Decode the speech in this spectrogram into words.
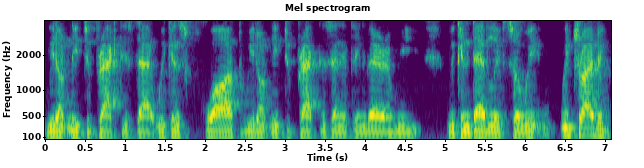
We don't need to practice that. We can squat. We don't need to practice anything there, and we we can deadlift. So we we try to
